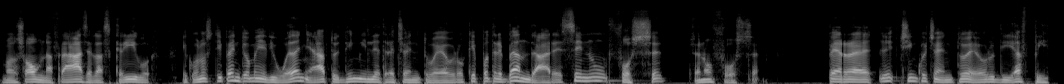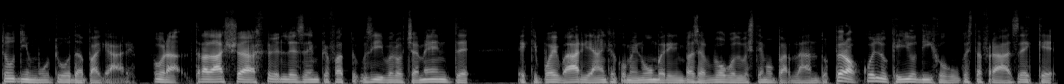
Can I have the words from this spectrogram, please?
non so, una frase, la scrivo, dico uno stipendio medio guadagnato di 1300 euro che potrebbe andare se non fosse, se non fosse per 500 euro di affitto o di mutuo da pagare. Ora, tralascia l'esempio fatto così velocemente e che poi varia anche come numeri in base al luogo dove stiamo parlando. Però quello che io dico con questa frase è che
